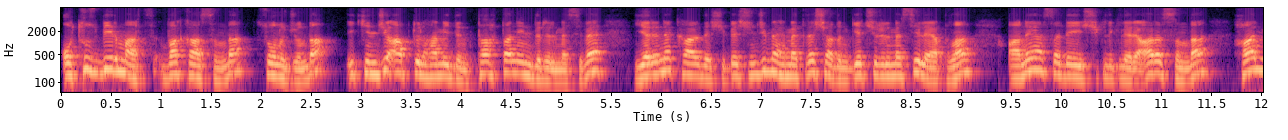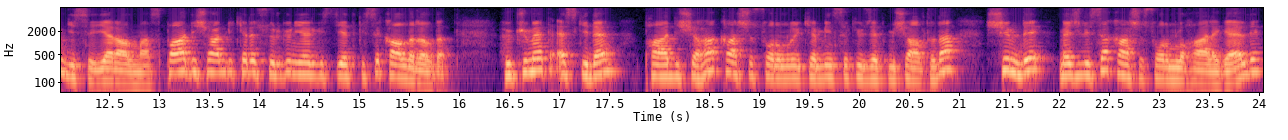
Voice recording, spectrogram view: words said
31 Mart vakasında sonucunda 2. Abdülhamid'in tahttan indirilmesi ve yerine kardeşi 5. Mehmet Reşad'ın geçirilmesiyle yapılan anayasa değişiklikleri arasında hangisi yer almaz? Padişahın bir kere sürgün yetkisi kaldırıldı. Hükümet eskiden padişaha karşı sorumluyken 1876'da şimdi meclise karşı sorumlu hale geldi.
